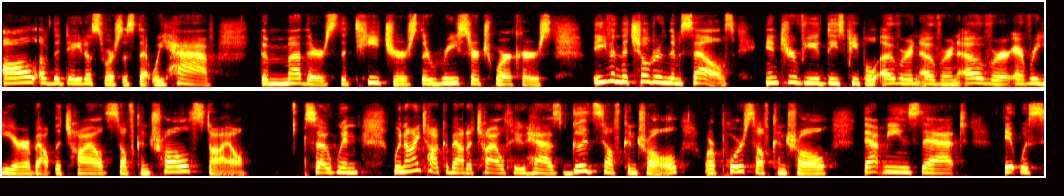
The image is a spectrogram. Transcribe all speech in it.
all of the data sources that we have the mothers, the teachers, the research workers, even the children themselves, interviewed these people over and over and over every year about the child's self control style. So when when I talk about a child who has good self-control or poor self-control, that means that it was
